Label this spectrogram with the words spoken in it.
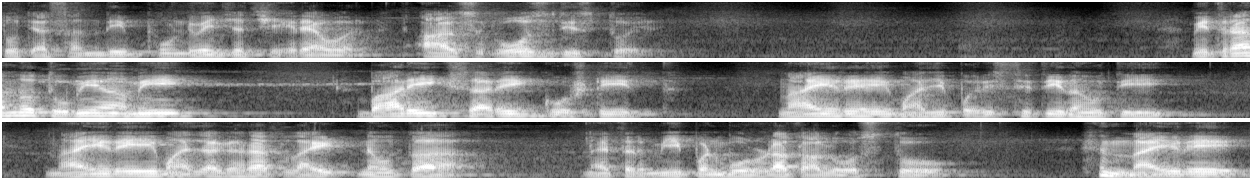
तो त्या संदीप भोंडवेंच्या चेहऱ्यावर आज रोज दिसतोय. मित्रांनो तुम्ही आम्ही बारीक सारीक गोष्टीत नाही रे माझी परिस्थिती नव्हती. नाही रे माझ्या घरात लाइट नव्हता. नाहीतर मी पण बोर्डात आलो असतो. नाही रे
